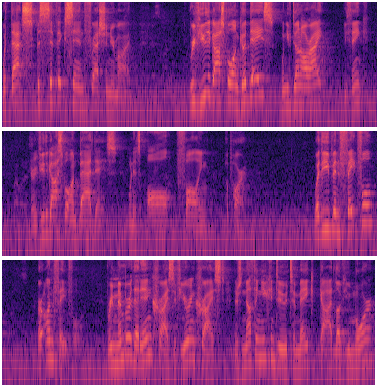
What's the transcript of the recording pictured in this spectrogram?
with that specific sin fresh in your mind. Review the gospel on good days when you've done all right, you think, and review the gospel on bad days when it's all falling apart. Whether you've been faithful or unfaithful, remember that in Christ, if you're in Christ, there's nothing you can do to make God love you more,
